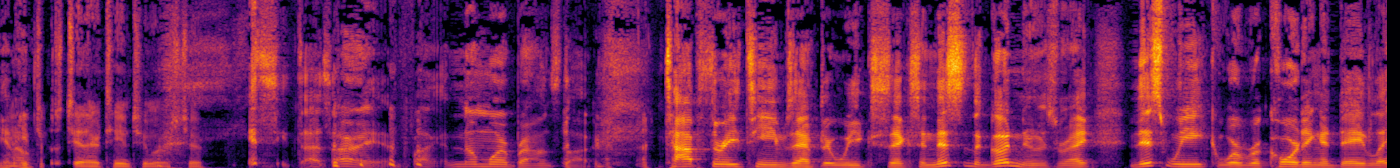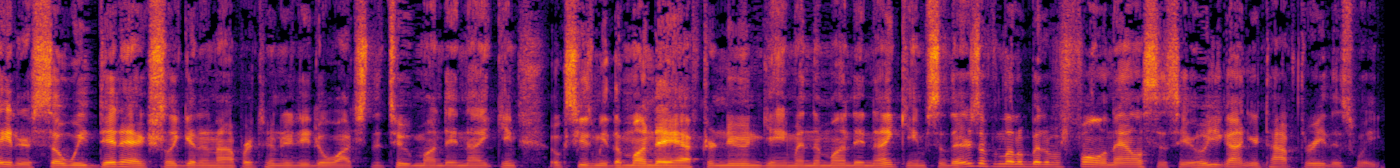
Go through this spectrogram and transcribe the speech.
you know, He throws to their team too much too. Yes, he does. All right. Fuck, no more Browns talk. Top three teams after week six. And this is the good news, right? This week, we're recording a day later. So we did actually get an opportunity to watch the two Monday night game, oh, excuse me, the Monday afternoon game and the Monday night game. So there's a little bit of a full analysis here. Who you got in your top three this week?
